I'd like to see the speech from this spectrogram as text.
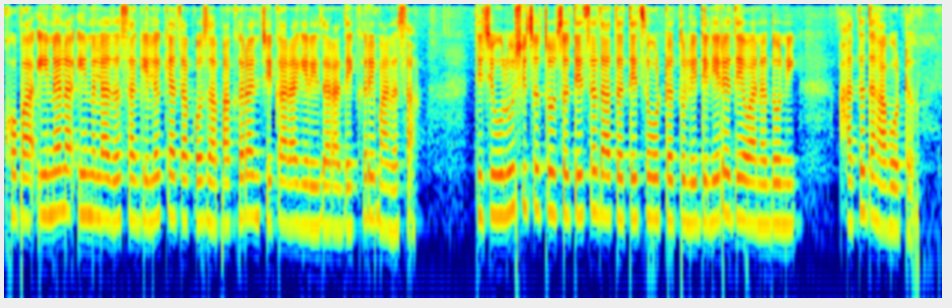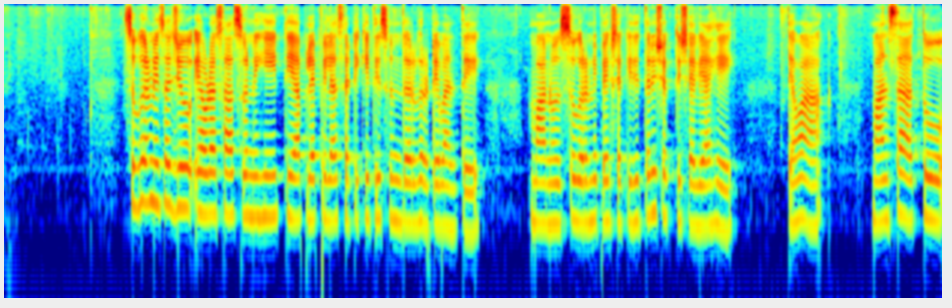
खोपा इनला इनला जसा गिलक्याचा कोसा पाखरांची कारागिरी जरा देखरे मानसा. तिची उलुशीचं तुचं तेचं दात तेचं ओट तुले दिले रे देवानं दोन्ही. हात दहा बोट. सुगरणीचा जीव एवढासा असूनही ती आपल्या पिलासाठी किती सुंदर घरटे बांधते. माणूस सुगरणीपेक्षा कितीतरी शक्तिशाली आहे. तेव्हा माणसा तू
